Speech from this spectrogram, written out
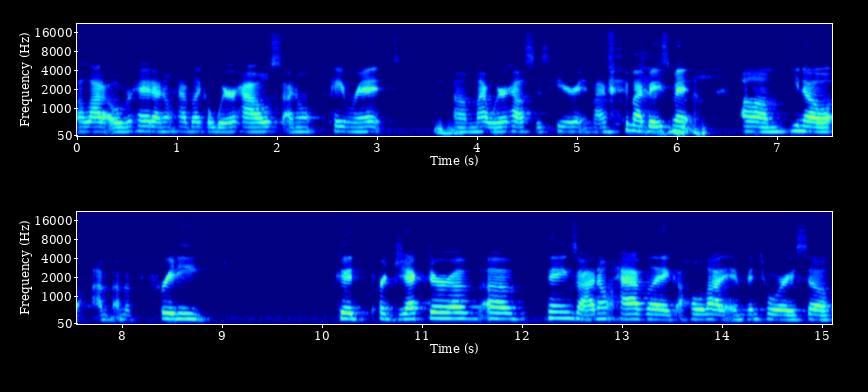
a lot of overhead. I don't have like a warehouse. I don't pay rent. Mm-hmm. Um, my warehouse is here in my my basement. um, you know, I'm, I'm a pretty good projector of of things. I don't have like a whole lot of inventory, so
